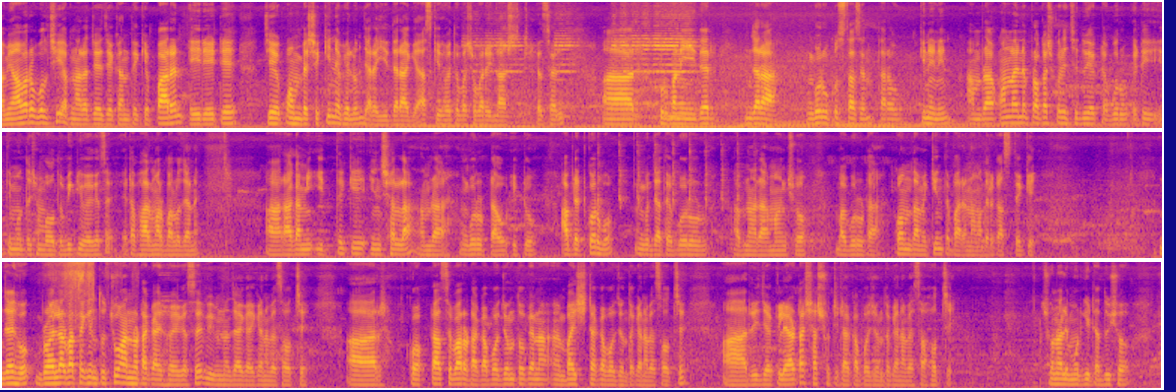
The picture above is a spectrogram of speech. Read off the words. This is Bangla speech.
আমি আবারও বলছি, আপনারা যে যেখান থেকে পারেন এই রেটে যে কম বেশি কিনে ফেলুন, যারা ঈদের আগে, আজকে হয়তো বা সবারই লাস্ট হেসারি আর কুরবানি ঈদের যারা গরু খুঁজতেছেন তারাও কিনে নিন। আমরা অনলাইনে প্রকাশ করেছি দুই একটা গরু, এটি ইতিমধ্যে সম্ভবত বিক্রি হয়ে গেছে, এটা ফার্মার ভালো জানে। আর আগামী ঈদ থেকে ইনশাল্লাহ আমরা গরুরটাও একটু আপডেট করব, যাতে গরুর আপনারা মাংস বা গরুটা কম দামে কিনতে পারেন আমাদের কাছ থেকে। যাই হোক, ব্রয়লার বাচ্চা কিন্তু চুয়ান্ন টাকায় হয়ে গেছে, বিভিন্ন জায়গায় কেনা বেচা হচ্ছে। আর ককটা আছে বারো টাকা পর্যন্ত কেনা, বাইশ টাকা পর্যন্ত কেনা বেচা হচ্ছে। আর রিজেক্ট লেয়ারটা সাতষট্টি টাকা পর্যন্ত কেনা বেচা হচ্ছে। সোনালী মুরগিটা দুশো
